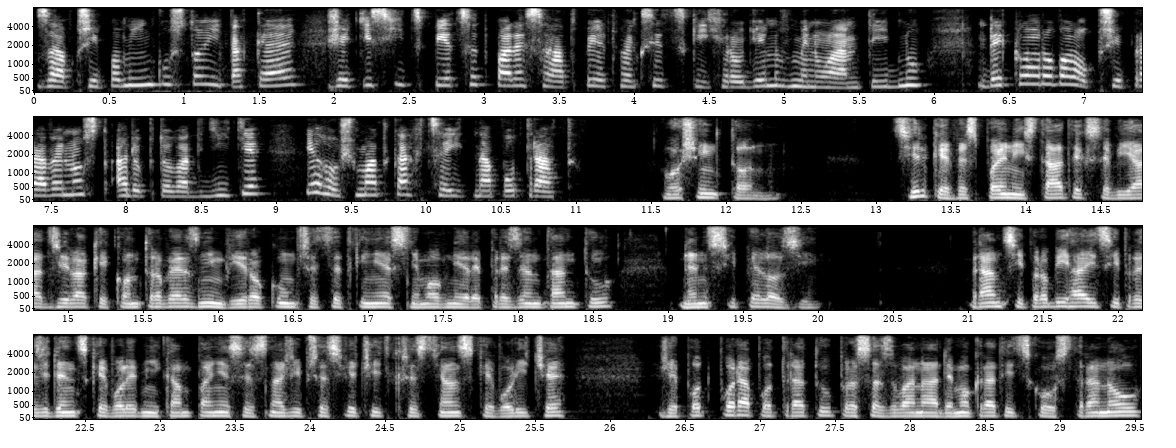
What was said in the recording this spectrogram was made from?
Za připomínku stojí také, že 1555 mexických rodin v minulém týdnu deklarovalo připravenost adoptovat dítě, jehož matka chce jít na potrat. Washington. Církev ve Spojených státech se vyjádřila ke kontroverzním výrokům předsedkyně sněmovny reprezentantů Nancy Pelosi. V rámci probíhající prezidentské volební kampaně se snaží přesvědčit křesťanské voliče, že podpora potratu prosazovaná demokratickou stranou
